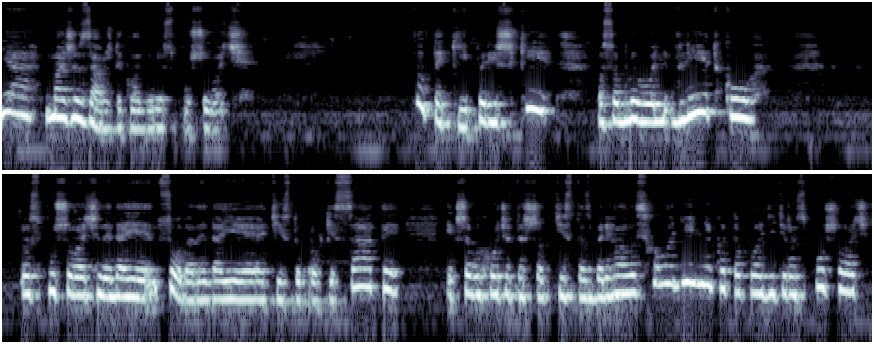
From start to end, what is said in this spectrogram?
Я майже завжди кладу розпушувач. Ну, в такі пиріжки, особливо влітку. Розпушувач не дає, сода не дає тісту прокисати. Якщо ви хочете, щоб тісто зберігалось в холодильнику, то кладіть розпушувач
